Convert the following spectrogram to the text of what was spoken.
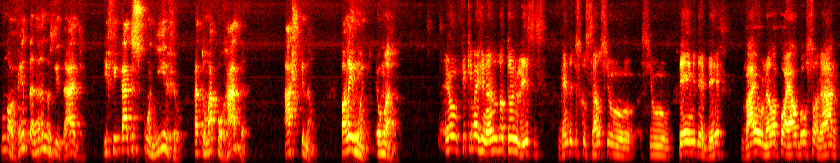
com 90 anos de idade, e ficar disponível para tomar porrada? Acho que não. Falei muito, eu mando. Eu fico imaginando o doutor Ulisses vendo a discussão se o, se o PMDB vai ou não apoiar o Bolsonaro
